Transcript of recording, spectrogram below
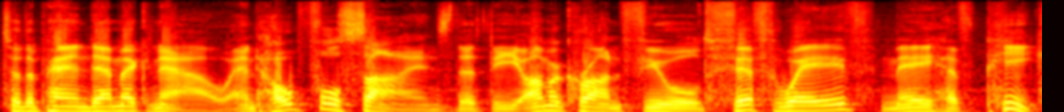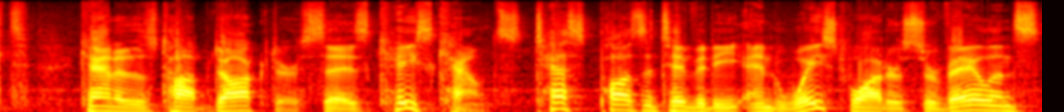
To the pandemic now, and hopeful signs that the Omicron fueled fifth wave may have peaked. Canada's top doctor says case counts, test positivity, and wastewater surveillance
